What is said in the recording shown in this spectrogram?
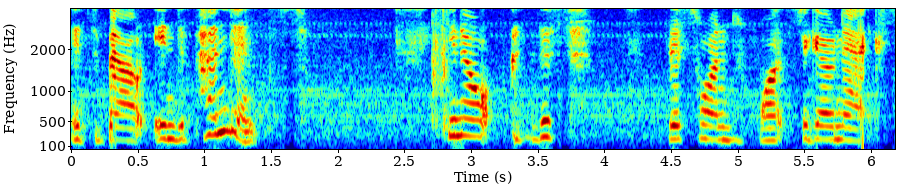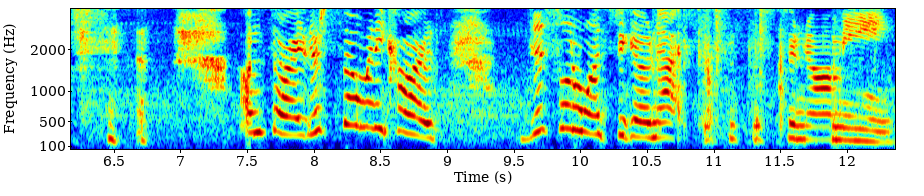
It's about independence. You know, this this one wants to go next. I'm sorry, there's so many cards. This one wants to go next. This is the tsunami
